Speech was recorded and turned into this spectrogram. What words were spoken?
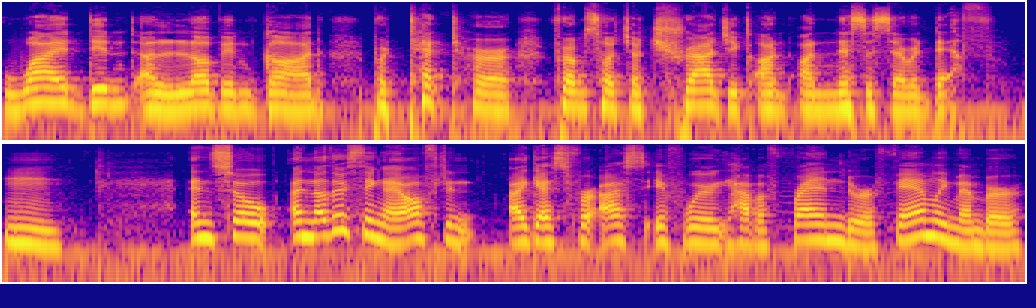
Why didn't a loving God protect her from such a tragic and unnecessary death? Mm. And so, another thing I often, I guess, for us, if we have a friend or a family member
